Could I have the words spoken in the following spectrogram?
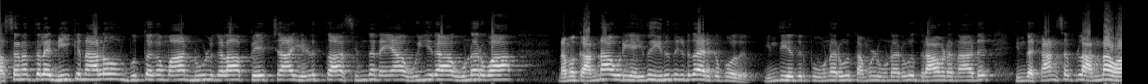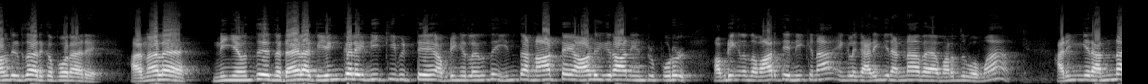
வசனத்தில் நீக்கினாலும் புத்தகமாக நூல்களாக பேச்சா எழுத்தா சிந்தனையா உயிரா உணர்வா நமக்கு அண்ணாவுடைய இது இருந்துக்கிட்டு தான் இருக்க போகுது. இந்திய எதிர்ப்பு உணர்வு தமிழ் உணர்வு திராவிட நாடு இந்த கான்செப்டில் அண்ணா வாழ்ந்துட்டு தான் இருக்க போகிறாரு அதனால் நீங்கள் வந்து இந்த டயலாக் எங்களை நீக்கிவிட்டு அப்படிங்கிறதுலேருந்து இந்த நாட்டை ஆளுகிறான் என்று பொருள் அப்படிங்கிற அந்த வார்த்தையை நீக்கினா எங்களுக்கு அறிஞர் அண்ணாவை மறந்துடுவோமா? அறிஞர் அண்ணா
